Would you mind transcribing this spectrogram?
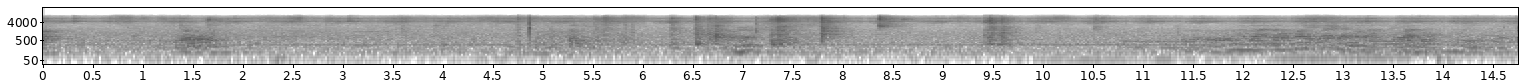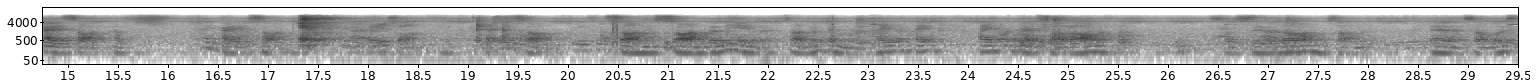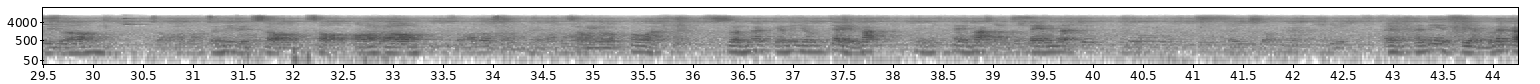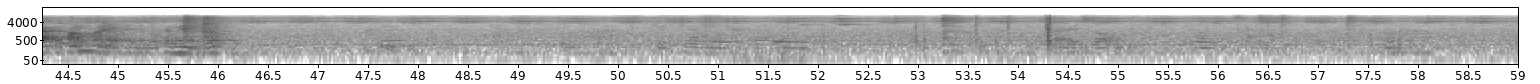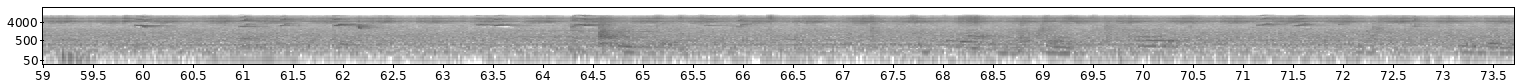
ไก่สอนครับ ไก่สอนไอ้สอน ไก่สอน สอนสอนตัวนี้นะสอนมันจะเหมือนไทยนะไทยไทยมันจะสอนร้องนะ สอนเสือร้อนสองเออสองเวอร์สีร้อนสองจะนี่เป็นสอสออร้องสองรอสอนสองดอเพราะว่าส่วนมากจะนิยมใจรักใจรักแดนนะเอออันนี้เสียงและก็ความหมายอันนี้มันก็แม่นเนอะ ขีดแก้ว ใจสอง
